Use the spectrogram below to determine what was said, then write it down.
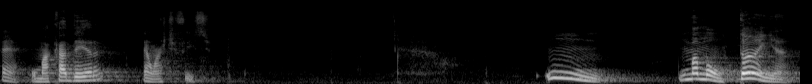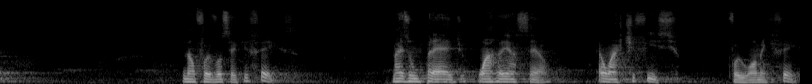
é, uma cadeira é um artifício. Um, uma montanha não foi você que fez. Mas um prédio, um arranha-céu, é um artifício. Foi o homem que fez.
